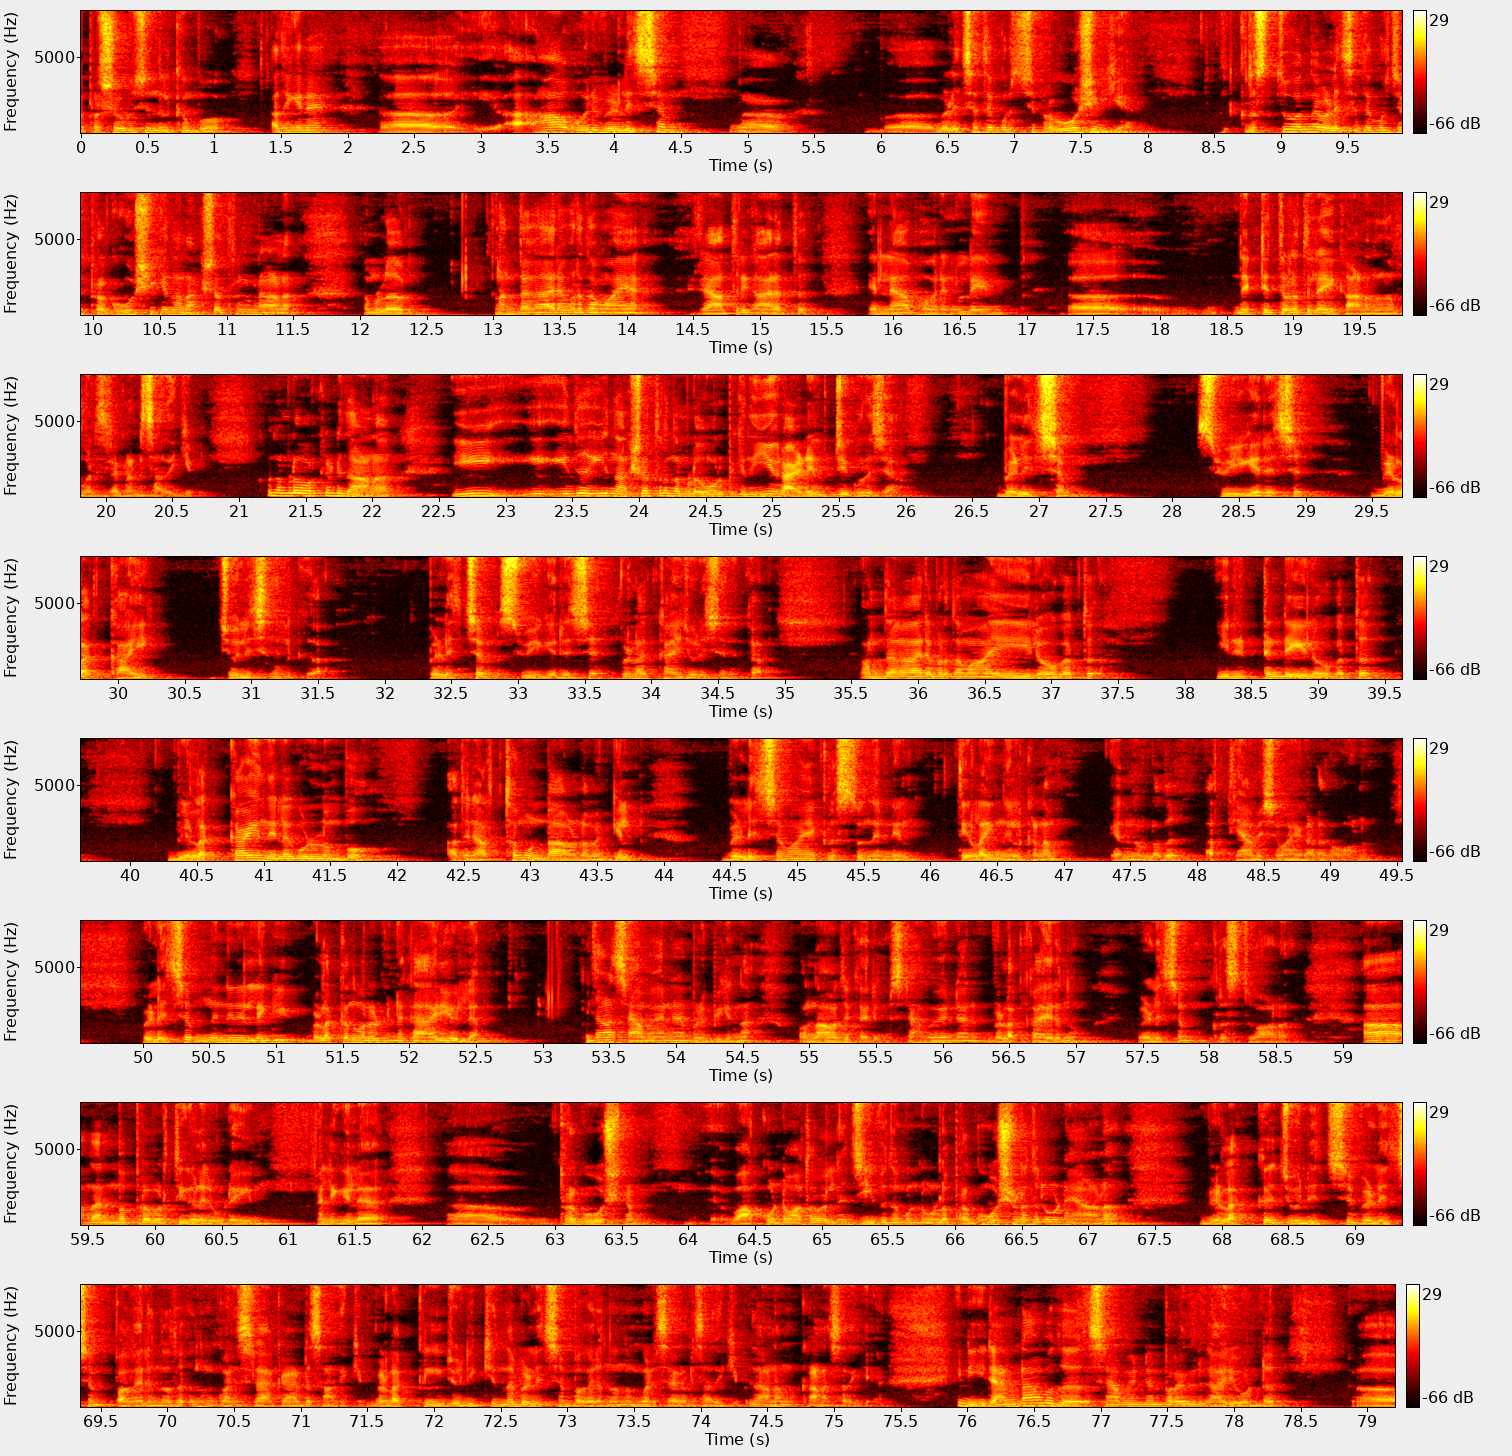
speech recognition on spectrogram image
പ്രശോഭിച്ച് നിൽക്കുമ്പോൾ അതിങ്ങനെ ആ, ഒരു വെളിച്ചം വെളിച്ചത്തെക്കുറിച്ച് പ്രഘോഷിക്കുക. ക്രിസ്തു എന്ന വെളിച്ചത്തെക്കുറിച്ച് പ്രഘോഷിക്കുന്ന നക്ഷത്രങ്ങളാണ് നമ്മൾ അന്ധകാരവൃതമായ രാത്രികാലത്ത് എല്ലാ ഭവനങ്ങളുടെയും നെറ്റിത്തടത്തിലായി കാണുന്നത് നമുക്ക് മനസ്സിലാക്കാൻ സാധിക്കും. അപ്പോൾ നമ്മൾ ഓർക്കേണ്ടതാണ് ഈ- ഇത് ഈ നക്ഷത്രം നമ്മൾ ഓർപ്പിക്കുന്ന ഈ ഒരു ഐഡന്റിറ്റിയെ കുറിച്ചാണ്. വെളിച്ചം സ്വീകരിച്ച് വിളക്കായി ജ്വലിച്ച് നിൽക്കുക. വെളിച്ചം സ്വീകരിച്ച് വിളക്കായി ജ്വലിച്ച് നിൽക്കുക. അന്ധകാരപ്രദമായ ഈ ലോകത്ത് ഇരുട്ടിന്റെ ഈ ലോകത്ത് വിളക്കായി നിലകൊള്ളുമ്പോൾ അതിനർത്ഥമുണ്ടാവണമെങ്കിൽ വെളിച്ചമായ ക്രിസ്തു നിന്നിൽ തിളങ്ങി നിൽക്കണം എന്നുള്ളത് അത്യാവശ്യമായ ഘടകമാണ്. വെളിച്ചം നിന്നിലില്ലെങ്കിൽ വിളക്കെന്ന് പറഞ്ഞിട്ട് കാര്യമില്ല. ഇതാണ് സ്നാപകനെ പഠിപ്പിക്കുന്ന ഒന്നാമത്തെ കാര്യം. സ്നാപകനാൻ വിളക്കായിരുന്നു വെളിച്ചം ക്രിസ്തുവാണ്. ആ നന്മ പ്രവൃത്തികളിലൂടെയും അല്ലെങ്കിൽ പ്രഘോഷണം വാക്കുകൊണ്ട് മാത്രമല്ല ജീവിതം കൊണ്ടുമുള്ള പ്രഘോഷണത്തിലൂടെയാണ് വിളക്ക് ജ്വലിച്ച് വെളിച്ചം പകരുന്നത് നമുക്ക് മനസ്സിലാക്കാനായിട്ട് സാധിക്കും. വിളക്കിൽ ജ്വലിക്കുന്ന വെളിച്ചം പകരുന്നത് നമുക്ക് മനസ്സിലാക്കാനായിട്ട് സാധിക്കും. ഇതാണ് നമുക്ക് കാണാൻ സാധിക്കുക. ഇനി രണ്ടാമത് സ്നാപകൻ പറയുന്നൊരു കാര്യമുണ്ട്.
